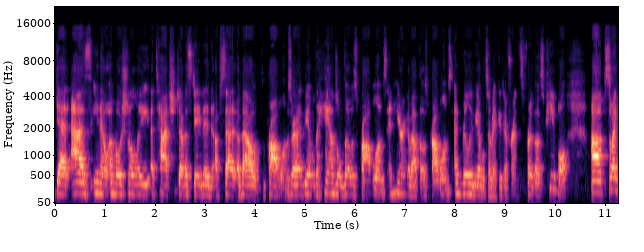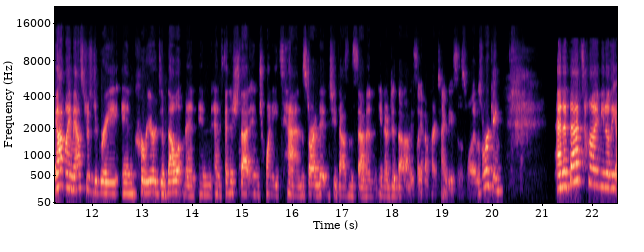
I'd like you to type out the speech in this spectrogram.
get as, you know, emotionally attached, devastated, upset about the problems, right? I'd be able to handle those problems and hearing about those problems and really be able to make a difference for those people. Uh, so I got my master's degree in career development in, and finished that in 2010, started it in 2007, you know, did that obviously on a part-time basis while I was working. And at that time, you know, the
